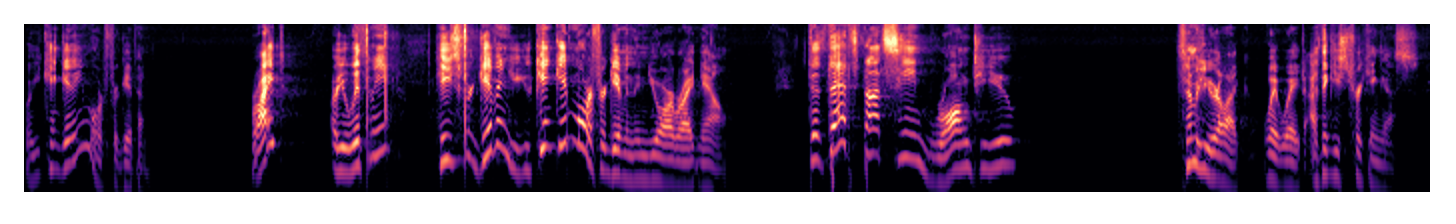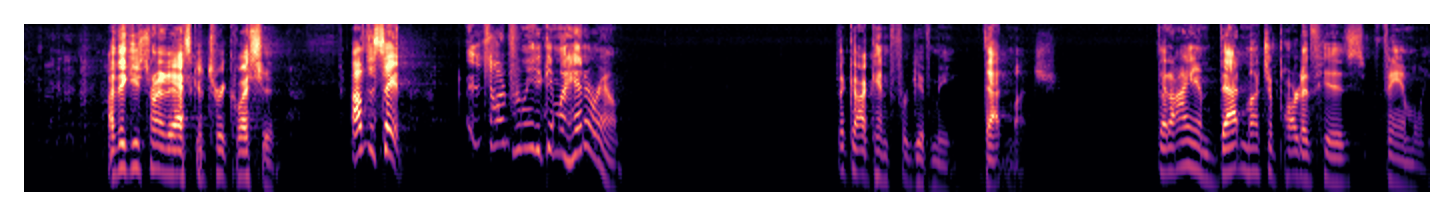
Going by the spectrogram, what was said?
Well, you can't get any more forgiven. Right? Are you with me? He's forgiven you. You can't get more forgiven than you are right now. Does that not seem wrong to you? Some of you are like, wait, wait, I think he's tricking us. I think he's trying to ask a trick question. I'll just say it. It's hard for me to get my head around that God can forgive me that much, that I am that much a part of his family.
